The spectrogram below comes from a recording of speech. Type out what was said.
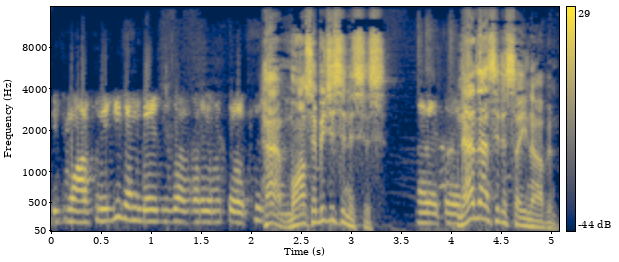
biz muhasebeciyiz hani böyle cezalara yönelik bakıyoruz. Ha muhasebecisiniz siz. Evet evet. Neredensiniz sayın abim?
